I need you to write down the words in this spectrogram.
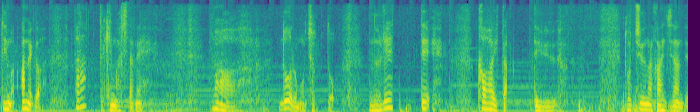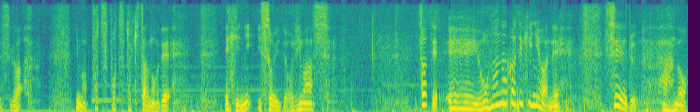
と今、雨がパラッときましたね。まあ、道路もちょっと濡れて乾いたっていう途中な感じなんですが、今、ポツポツと来たので、駅に急いでおります。さて、えー世の中的にはね、セール、あの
